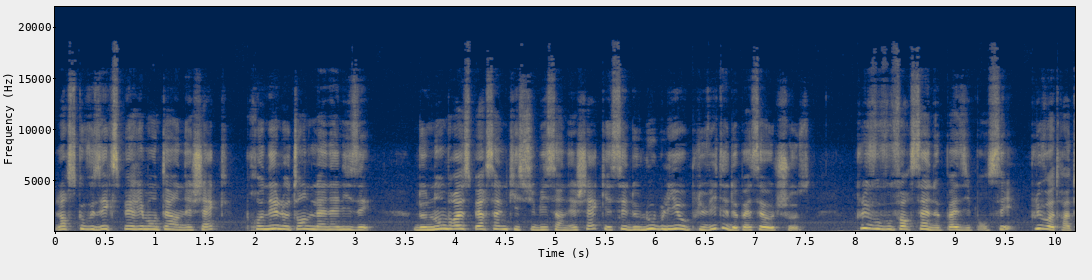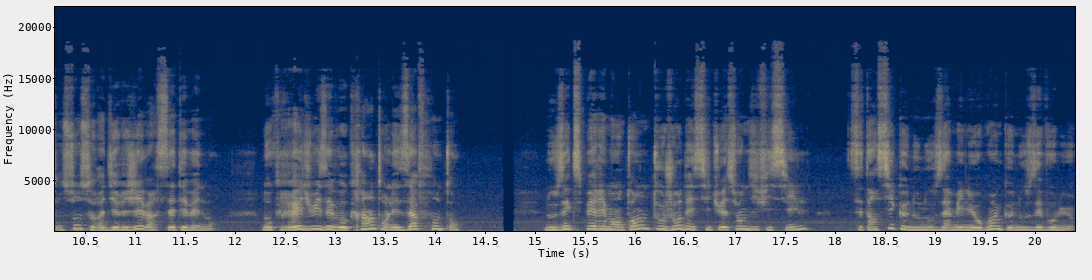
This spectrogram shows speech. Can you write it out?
Lorsque vous expérimentez un échec, prenez le temps de l'analyser. De nombreuses personnes qui subissent un échec essaient de l'oublier au plus vite et de passer à autre chose. Plus vous vous forcez à ne pas y penser, plus votre attention sera dirigée vers cet événement. Donc réduisez vos craintes en les affrontant. Nous expérimentons toujours des situations difficiles, c'est ainsi que nous nous améliorons et que nous évoluons.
